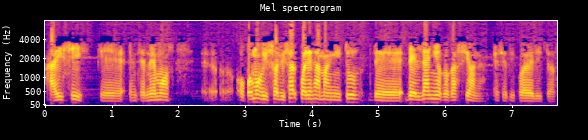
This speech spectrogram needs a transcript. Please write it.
ahí sí, que entendemos eh, o podemos visualizar cuál es la magnitud de, del daño que ocasiona ese tipo de delitos.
